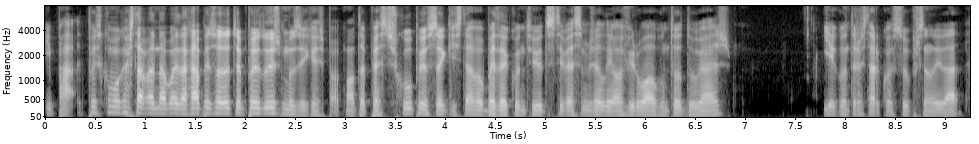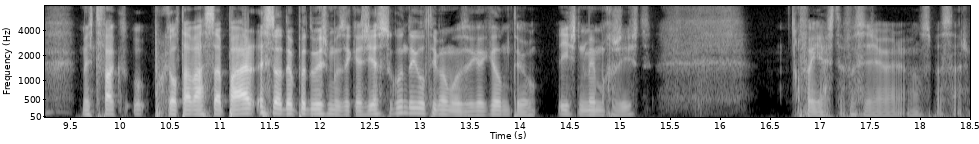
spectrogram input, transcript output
e pá, depois como o gajo estava a andar bem da rápida, só deu tempo para duas músicas. Pá, malta, peço desculpa. Eu sei que isto estava bem da conteúdo se estivéssemos ali a ouvir o álbum todo do gajo ia contrastar com a sua personalidade, mas de facto, porque ele estava a sapar, só deu para duas músicas. E a segunda e última música que ele meteu, isto no mesmo registro, foi esta. Vocês agora vão se passar.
